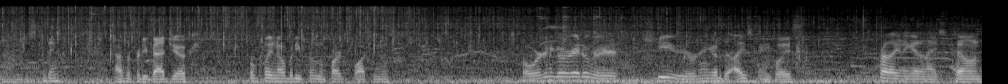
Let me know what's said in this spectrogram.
No, I'm just kidding. That was a pretty bad joke. Hopefully nobody from the park's watching this. But we're gonna go right over here. We're gonna go to the ice cream place. Probably gonna get a nice cone.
